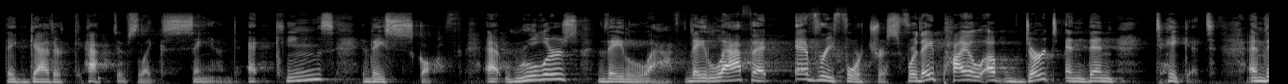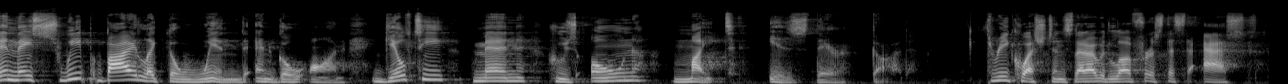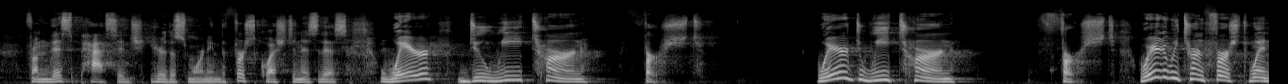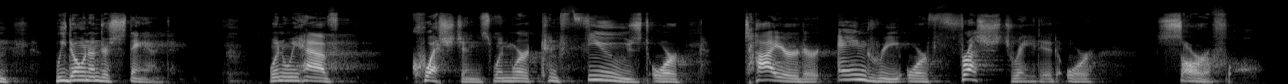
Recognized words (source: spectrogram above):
They gather captives like sand. At kings, they scoff. At rulers, they laugh. They laugh at every fortress, for they pile up dirt and then take it. And then they sweep by like the wind and go on. Guilty men whose own might is their God. Three questions that I would love for us to ask from this passage here this morning. The first question is this Where do we turn first? Where do we turn first? Where do we turn first when we don't understand? When we have questions, when we're confused or tired or angry or frustrated or sorrowful?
